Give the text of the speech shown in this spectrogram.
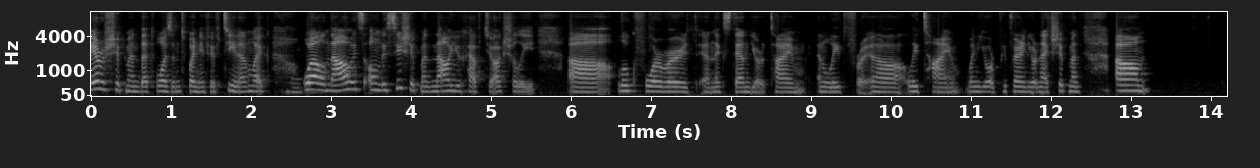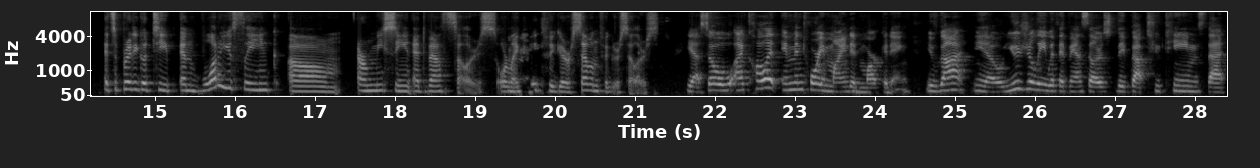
air shipment that was in 2015. I'm like, mm-hmm. well, now it's only sea shipment. Now you have to actually uh, look forward and extend your time and lead for uh, lead time when you're preparing your next shipment. Um, it's a pretty good tip. And what do you think? Um, are missing advanced sellers or like mm-hmm. eight figure, seven figure sellers? Yeah, so I call it inventory minded marketing. You've got, you know, usually with advanced sellers, they've got two teams that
